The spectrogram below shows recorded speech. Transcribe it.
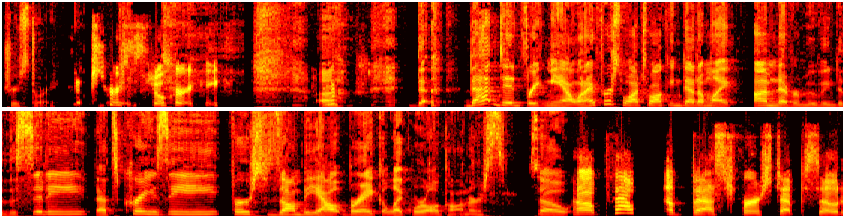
True story. True story. uh, th- that did freak me out. When I first watched Walking Dead, I'm like, I'm never moving to the city. That's crazy. First zombie outbreak, like we're all Connors. So, uh, that was the best first episode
